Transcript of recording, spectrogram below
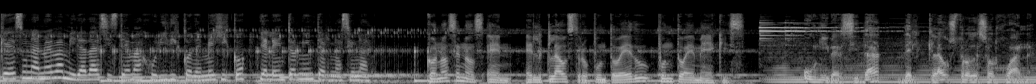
que es una nueva mirada al sistema jurídico de México y al entorno internacional. Conócenos en elclaustro.edu.mx. Universidad del Claustro de Sor Juana.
